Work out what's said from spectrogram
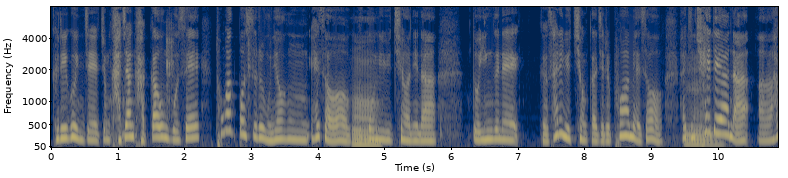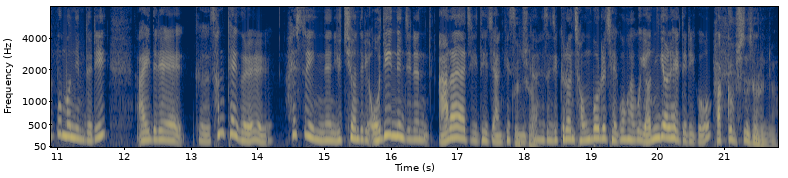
그리고 이제 좀 가장 가까운 곳에 통학버스를 운영해서 어. 국공립 유치원이나 또 인근의 그 사립 유치원까지를 포함해서 하여튼 음. 최대한 아, 아, 학부모님들이 아이들의 그 선택을 할 수 있는 유치원들이 어디 있는지는 알아야지 되지 않겠습니까? 그렇죠. 그래서 이제 그런 정보를 제공하고 연결해드리고 학급 신설은요?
